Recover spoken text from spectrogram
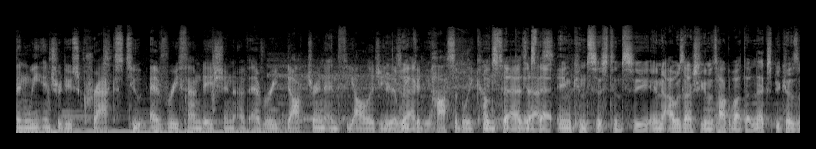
then we introduce cracks to every foundation of every doctrine and theology that we could possibly come it's to that possess. it's that inconsistency and i was actually going to talk about that next because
